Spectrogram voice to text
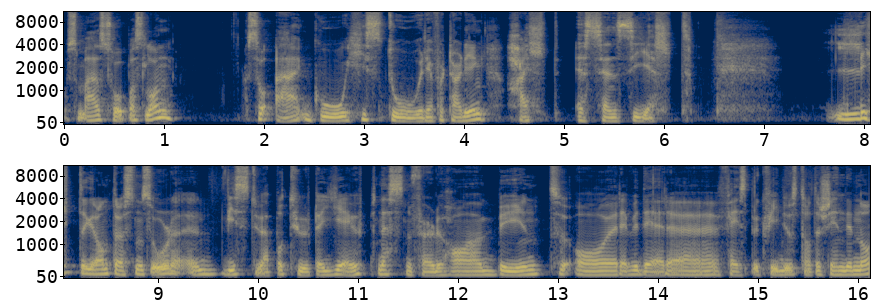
og som er såpass lang, så er god historiefortelling helt essensielt. Litt grann trøstens ord hvis du er på tur til å gi opp nesten før du har begynt å revidere Facebook-videostrategien din nå.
